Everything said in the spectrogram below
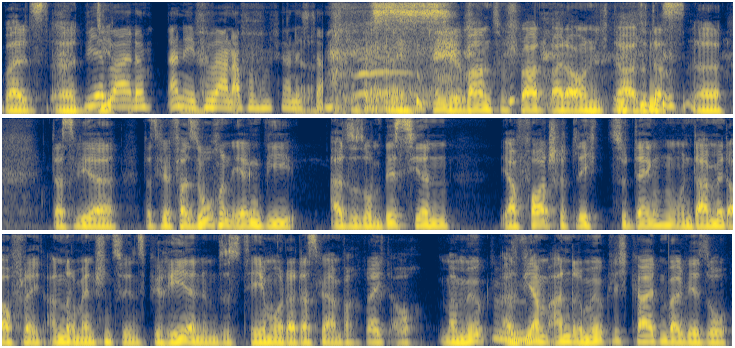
äh, Wir die, beide. Ah nee, wir waren auch vor fünf Jahren nicht da. Nee, wir waren zum Start leider auch nicht da. Also dass, äh, dass wir, dass wir versuchen irgendwie, also so ein bisschen ja fortschrittlich zu denken und damit auch vielleicht andere Menschen zu inspirieren im System oder dass wir einfach vielleicht auch mal möglich, also wir haben andere Möglichkeiten, weil wir so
